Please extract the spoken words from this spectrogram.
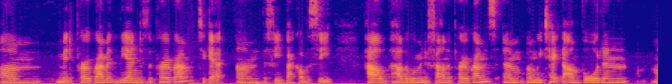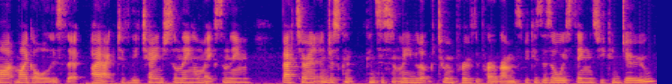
um, mid program at the end of the program to get um, the feedback, obviously how how the women have found the programs, um, and we take that on board. And my my goal is that I actively change something or make something better and, and just con- consistently look to improve the programs because there's always things you can do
